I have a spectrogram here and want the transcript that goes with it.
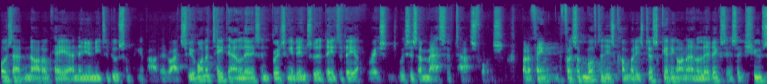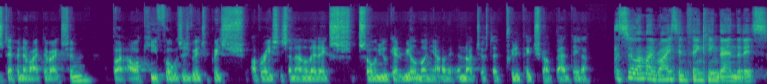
Or is that not okay? And then you need to do something about it, right? So you want to take the analytics and bridging it into the day to day operations, which is a massive task force. But I think for some, most of these companies, just getting on analytics is a huge step in the right direction. But our key focus is really to bridge operations and analytics so you get real money out of it and not just a pretty picture of bad data. So, am I right in thinking then that it's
